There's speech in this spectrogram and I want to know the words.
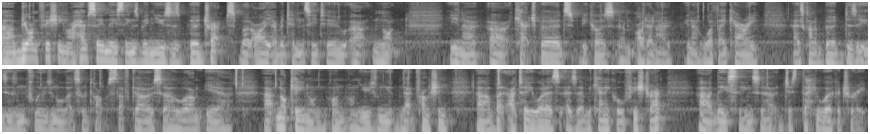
Uh, beyond fishing, I have seen these things being used as bird traps, but I have a tendency to uh, not, you know, uh, catch birds because um, I don't know, you know, what they carry as kind of bird diseases and flus and all that sort of type of stuff go. So um, yeah, uh, not keen on, on, on using that function. Uh, but I tell you what, as, as a mechanical fish trap, uh, these things uh, just they work a treat.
